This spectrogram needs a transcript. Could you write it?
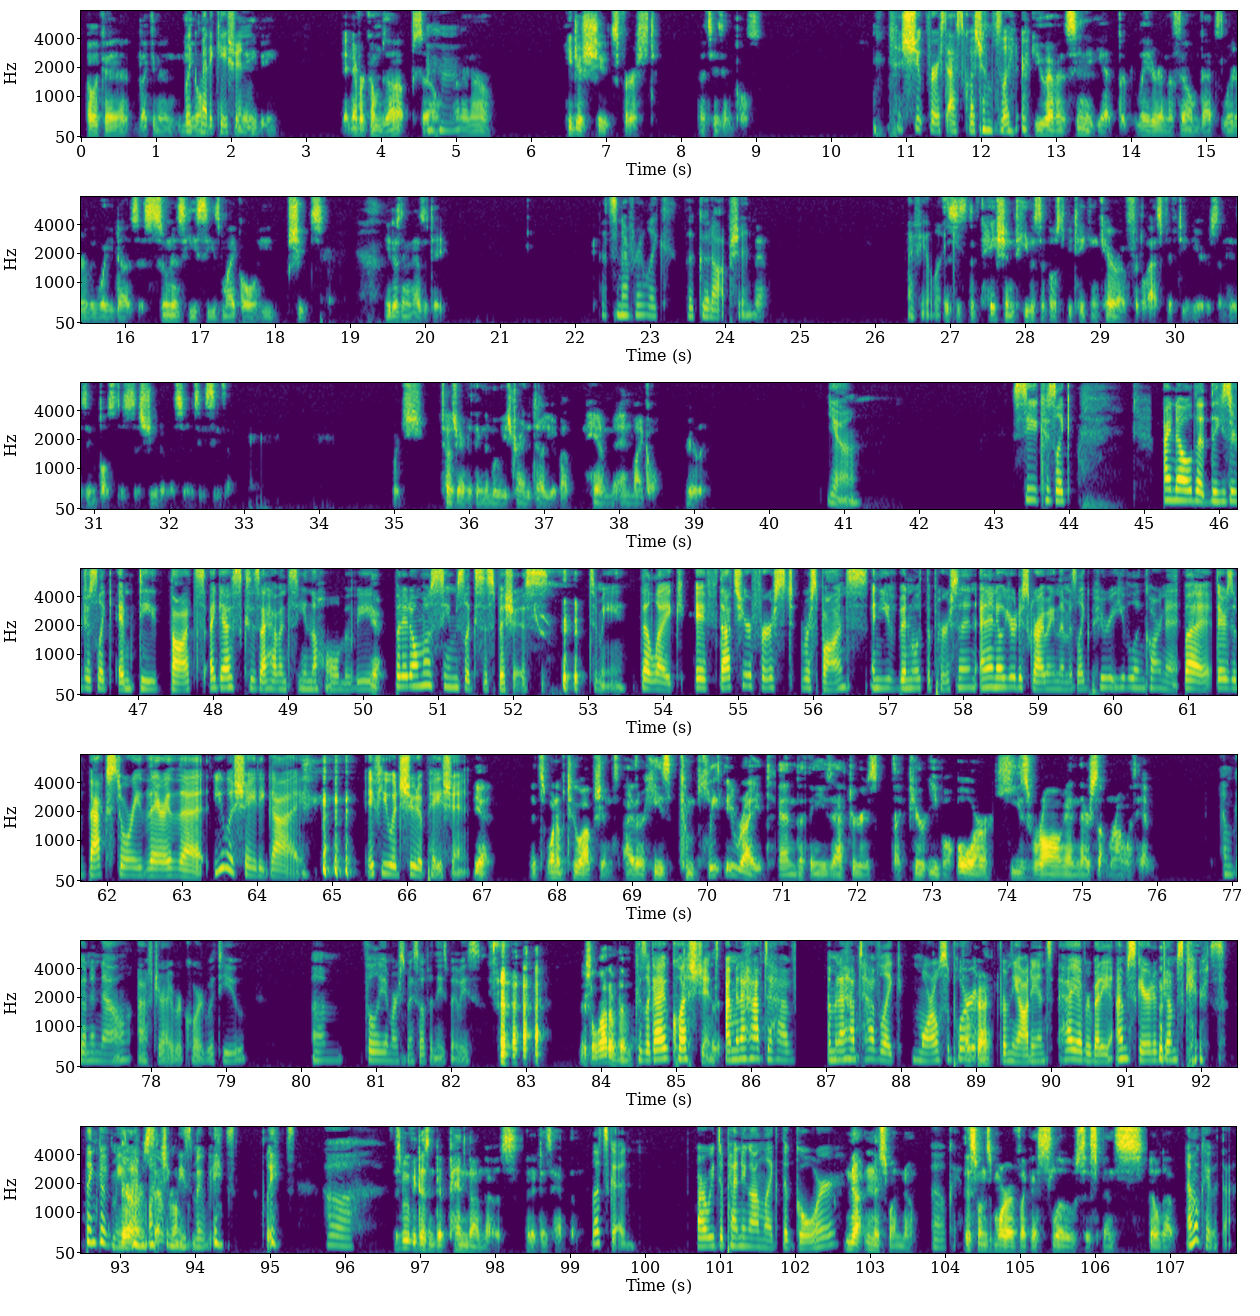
Oh, like a like in a like medication? Maybe. It never comes up, so Mhm. I don't know. He just shoots first. That's his impulse. Shoot first, ask questions later. You haven't seen it yet, but later in the film, that's literally what he does. As soon as he sees Michael, he shoots. He doesn't even hesitate. That's never like the good option. Yeah. I feel like This is the patient he was supposed to be taking care of for the last 15 years, and his impulse is to shoot him as soon as he sees him. Which tells you everything the movie's trying to tell you about him and Michael, really. Yeah. See, because, like, I know that these are just like empty thoughts, I guess, because I haven't seen the whole movie. Yeah. But it almost seems like suspicious to me that, like, if that's your first response and you've been with the person, and I know you're describing them as like pure evil incarnate, but there's a backstory there that you a shady guy if you would shoot a patient. It's one of two options. Either he's completely right and the thing he's after is like pure evil, or he's wrong and there's something wrong with him. I'm gonna now, after I record with you, um, fully immerse myself in these movies there's a lot of them. because, like, I have questions. I'm gonna have to have, I'm gonna have to have like moral support Okay. from the audience. Hey, everybody, I'm scared of jump scares. Think of me There when I'm watching several. these movies, please. Oh, This movie doesn't depend on those, but it does have them. that's good. Are we depending on like the gore? Not in this one, no. Oh, okay, This one's more of like a slow suspense build up. I'm okay with that.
